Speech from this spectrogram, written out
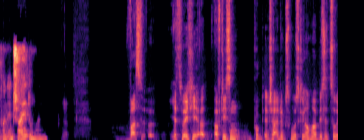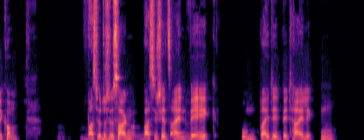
von Entscheidungen. Ja. Was, äh, jetzt möchte ich auf diesen Punkt Entscheidungsmuskel noch mal ein bisschen zurückkommen. Was würdest du sagen, was ist jetzt ein Weg, um bei den Beteiligten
